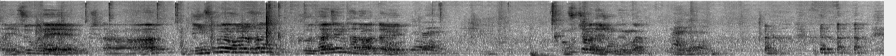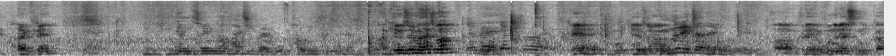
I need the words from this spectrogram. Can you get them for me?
자 인수분해 봅시다. 근데 인수분해 오늘 선그 단생이 다 나왔다며. 네. 숫자만 내주면 되는 거야? 네. 아 그래? 개념 설명하지 말고 바로 설명이 안아 돼. 개념 설명 하지 마? 네. 문제 풀어요. 그래. 뭐 개념 설명. 오늘 했잖아요 오늘 아 그래 오늘 했으니까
